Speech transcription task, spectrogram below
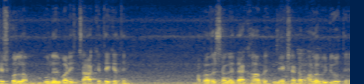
শেষ করলাম। বোনের বাড়ির চা খেতে খেতে। আপনাদের সঙ্গে দেখা হবে নেক্সট একটা ভালো ভিডিওতে।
